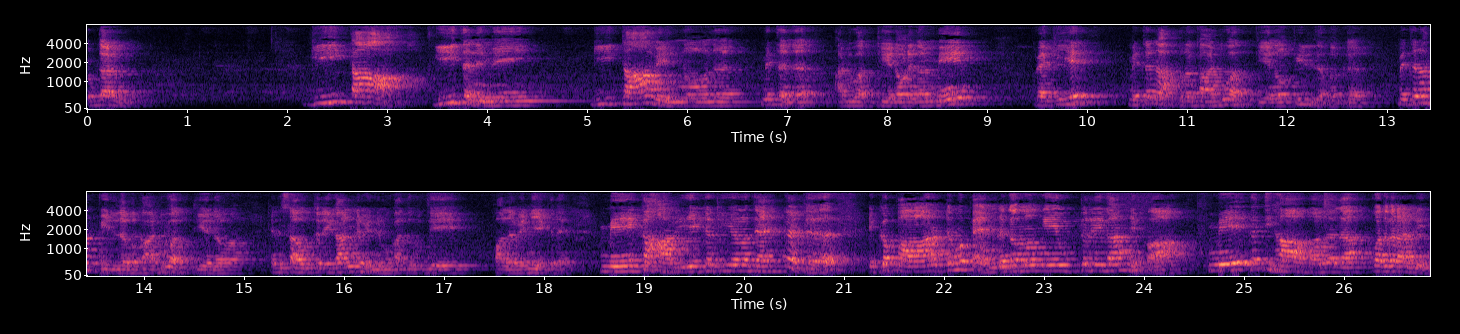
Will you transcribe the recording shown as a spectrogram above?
කොයිමද අඩු? ගීතා ගීත නෙමේ ගීතා වෙන්න ඕන මෙතන අඩුවක් තියෙනවනේ දැන් මේ වැකියේ මෙතන අකුරක අඩුවක් තියෙනවා පිල්ලවක මෙතනත් පිල්ලවක අඩුවක් තියෙනවා එනිසා උත්තරේ ගන්න වෙන්නේ මොකද්ද පුතේ පළවෙනි එක දැන් මේක හරි එක කියලා දැක්කට එක පාරටම පැන්න ගමන් ඒ උත්තරේ ගන්න එපා. මේක දිහා බලලා මොකද කරන්නේ?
